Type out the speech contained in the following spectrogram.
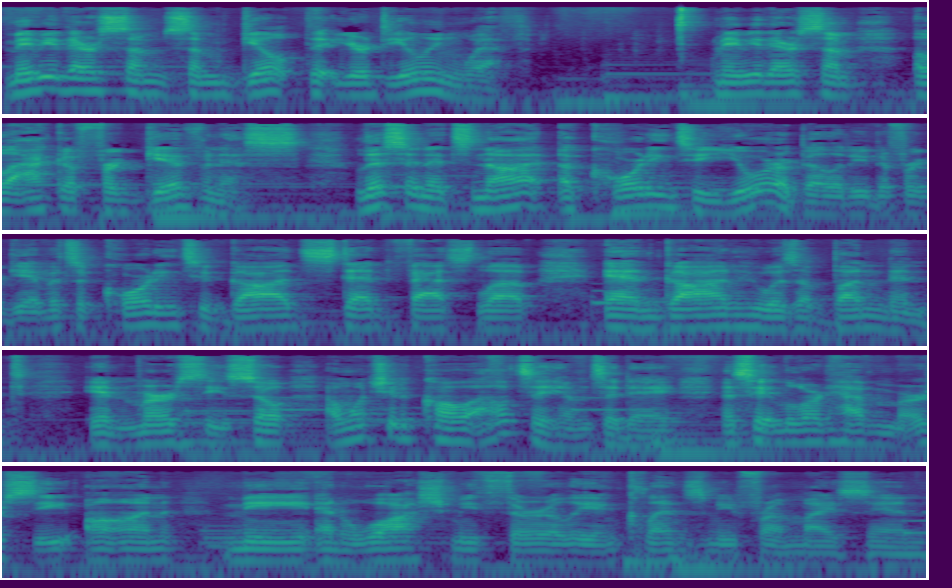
Maybe there's some some guilt that you're dealing with. Maybe there's some lack of forgiveness. Listen, it's not according to your ability to forgive, it's according to God's steadfast love and God who is abundant in mercy. So I want you to call out to Him today and say, Lord, have mercy on me and wash me thoroughly and cleanse me from my sin.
